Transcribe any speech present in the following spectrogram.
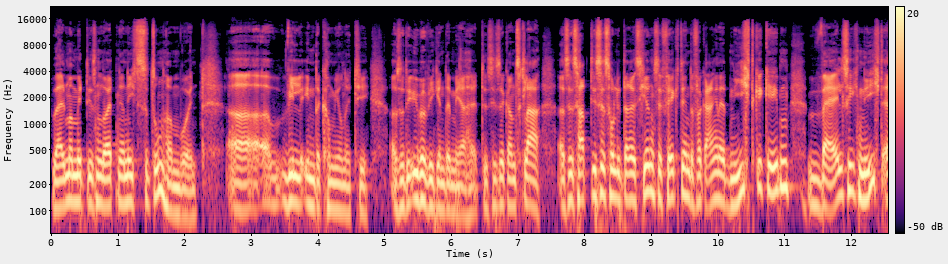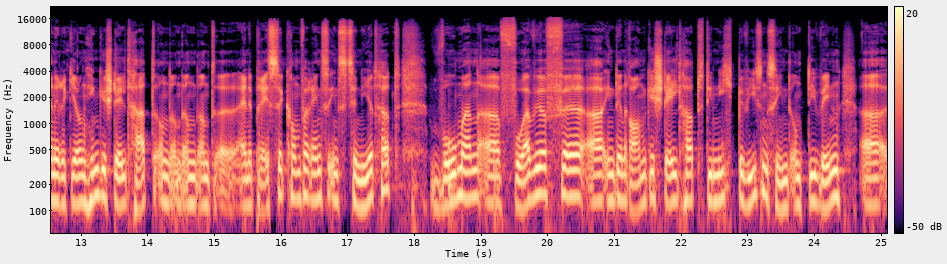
weil man mit diesen Leuten ja nichts zu tun haben wollen, äh, will in der Community, also die überwiegende Mehrheit. Das ist ja ganz klar. Also es hat diese Solidarisierungseffekte in der Vergangenheit nicht gegeben, weil sich nicht eine Regierung hingestellt hat und, und, und, und eine Pressekonferenz inszeniert hat, wo man äh, Vorwürfe äh, in den Raum gestellt hat, die nicht bewiesen sind und die, wenn äh,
